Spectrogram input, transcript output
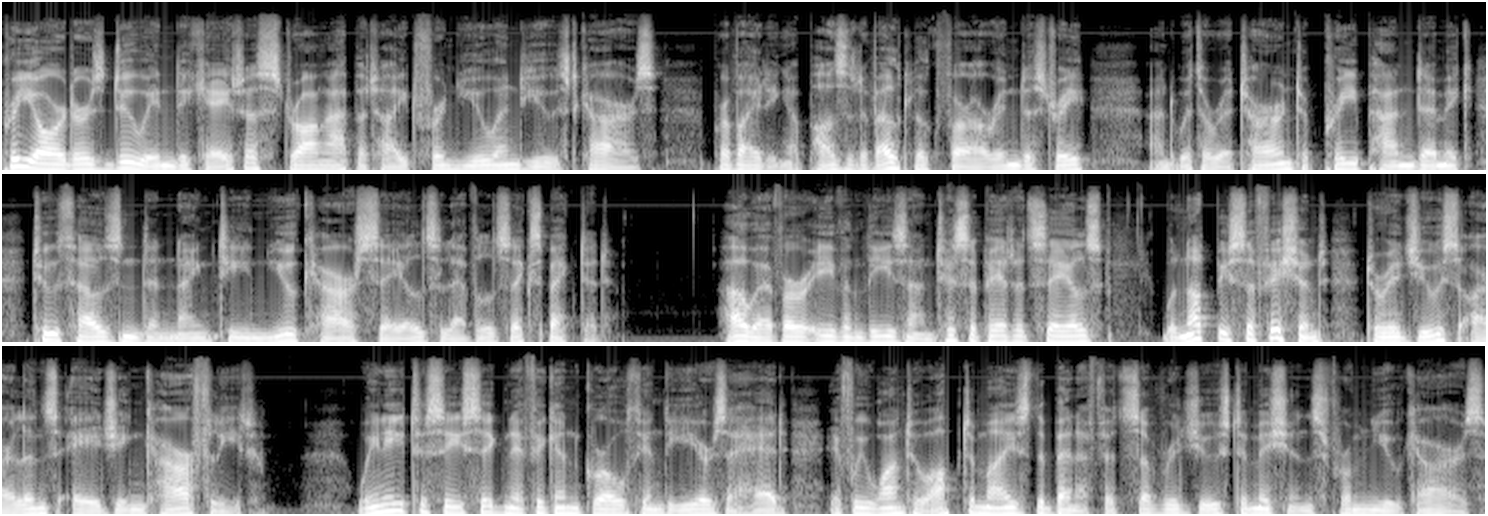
Pre orders do indicate a strong appetite for new and used cars, providing a positive outlook for our industry, and with a return to pre pandemic 2019 new car sales levels expected. However, even these anticipated sales will not be sufficient to reduce Ireland's ageing car fleet we need to see significant growth in the years ahead if we want to optimise the benefits of reduced emissions from new cars.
